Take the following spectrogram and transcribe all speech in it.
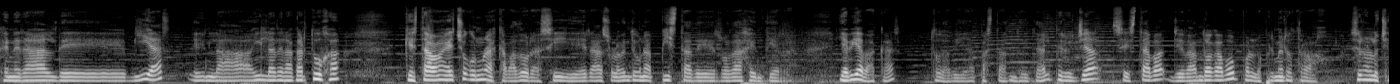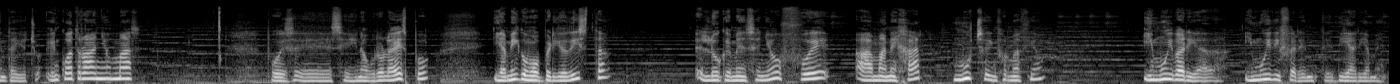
general de vías en la isla de la Cartuja, que estaban hechos con una excavadora, sí, era solamente una pista de rodaje en tierra. Y había vacas todavía pastando y tal, pero ya se estaba llevando a cabo por los primeros trabajos. Eso en el 88. En cuatro años más, pues eh, se inauguró la Expo y a mí como periodista lo que me enseñó fue a manejar mucha información y muy variada y muy diferente diariamente.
